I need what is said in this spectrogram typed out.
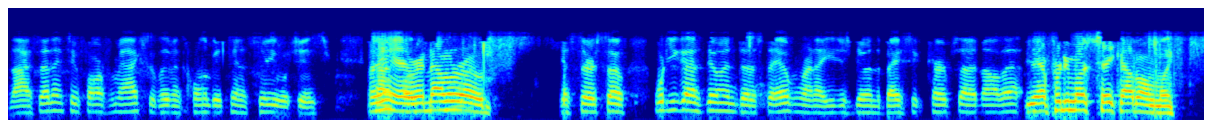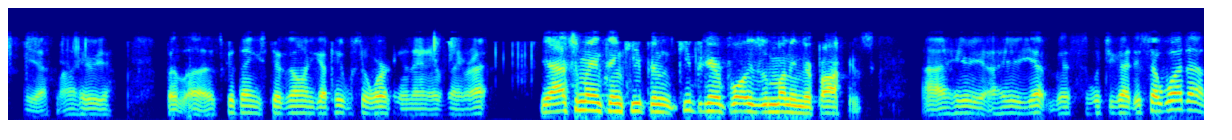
Nice. That ain't too far from me. I actually live in Columbia, Tennessee, which is. Yeah, right down the road. Yes, sir. So, what are you guys doing to stay open right now? You just doing the basic curbside and all that? Yeah, pretty much takeout only. Yeah, I hear you. But uh, it's a good thing you're still going. You got people still working in there and everything, right? Yeah, that's the main thing keeping keeping your employees with money in their pockets. I hear you. I hear you. Yep, that's what you got. to do. So what? Uh,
